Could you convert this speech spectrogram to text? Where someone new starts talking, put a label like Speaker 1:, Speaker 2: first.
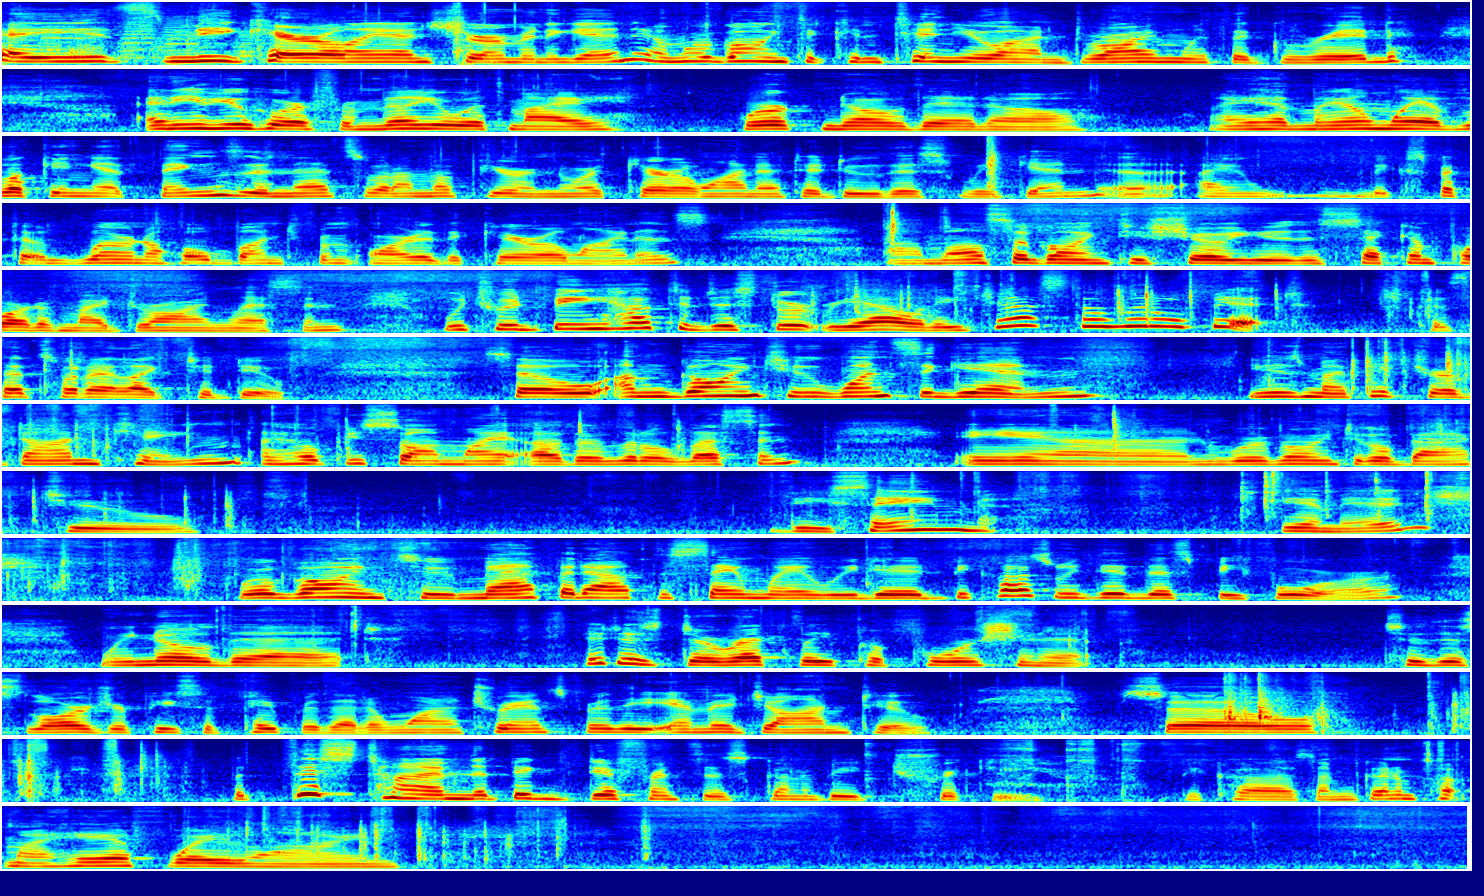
Speaker 1: Hi, it's me, Carol Ann Sherman again, and we're going to continue on drawing with a grid. Any of you who are familiar with my work know that uh, I have my own way of looking at things, and that's what I'm up here in North Carolina to do this weekend. Uh, I expect to learn a whole bunch from Art of the Carolinas. I'm also going to show you the second part of my drawing lesson, which would be how to distort reality just a little bit, because that's what I like to do. So I'm going to once again use my picture of Don King. I hope you saw my other little lesson. And we're going to go back to the same image. We're going to map it out the same way we did because we did this before. We know that it is directly proportionate to this larger piece of paper that I want to transfer the image onto. So, but this time the big difference is going to be tricky because I'm going to put my halfway line.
